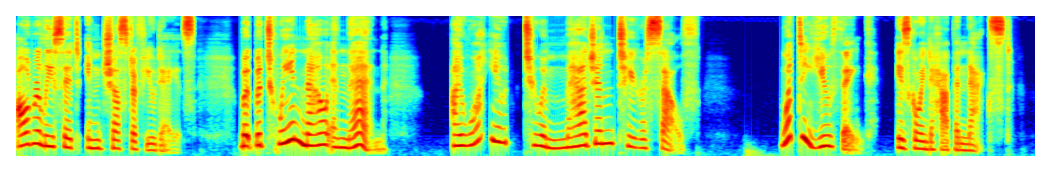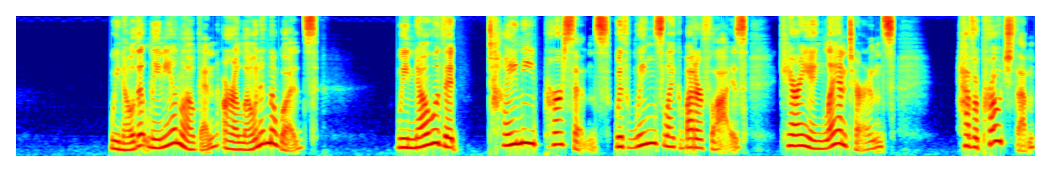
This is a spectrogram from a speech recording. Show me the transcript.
I'll release it in just a few days. But between now and then, I want you to imagine to yourself what do you think is going to happen next? We know that Leanie and Logan are alone in the woods. We know that tiny persons with wings like butterflies, carrying lanterns, have approached them.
